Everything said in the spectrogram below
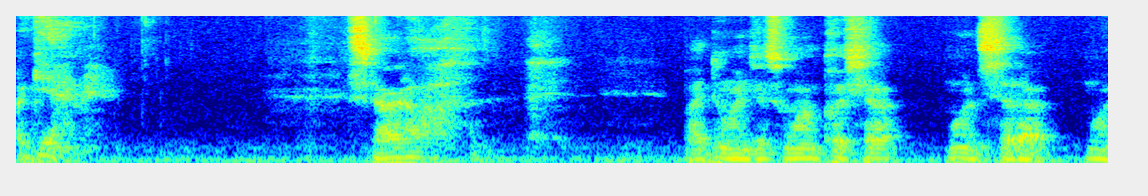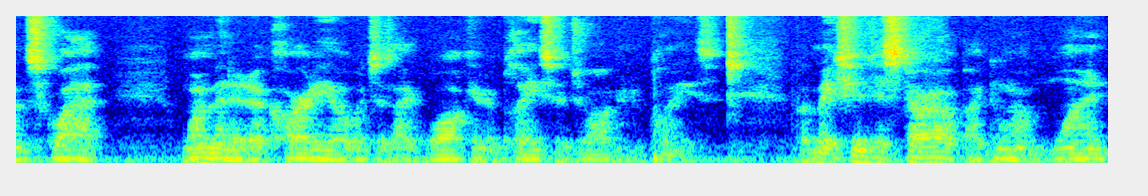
Again, start off by doing just one push up, one sit up, one squat, one minute of cardio, which is like walking in place or jogging in place. But make sure you just start out by doing one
